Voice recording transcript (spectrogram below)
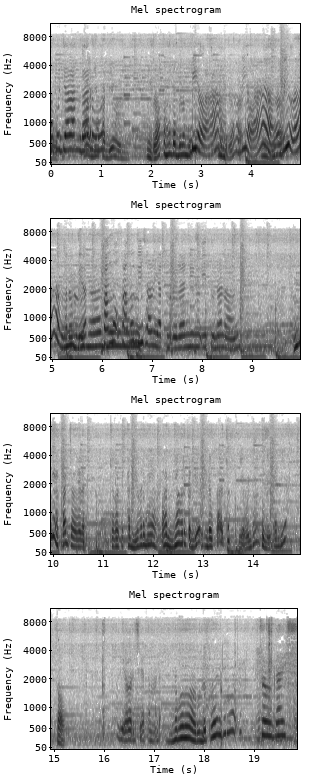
aku jalan Garut. Garut kadieu. Enggak, kamu gak bilang gitu. bilang Enggak. bilang Enggak. bilang Iya, bilang iya, kamu iya. kamu bisa lihat merenan di itu naon Iya kan cakap gue. Cakap gue kadieu mereka. Ah, nya mereka dia udah ke atas. Ya udah aku bilang dia. So, dia harus ya teman nah benar udah tuh bro. tuh guys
